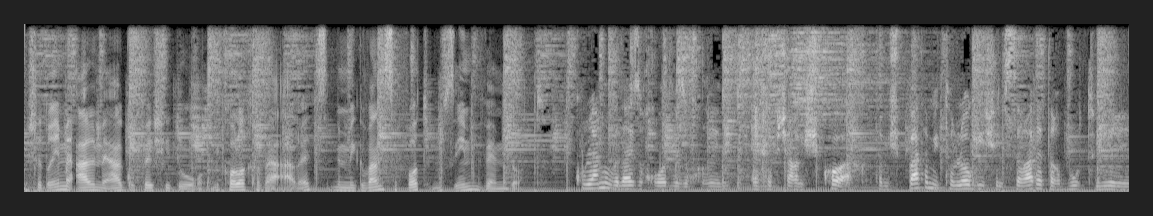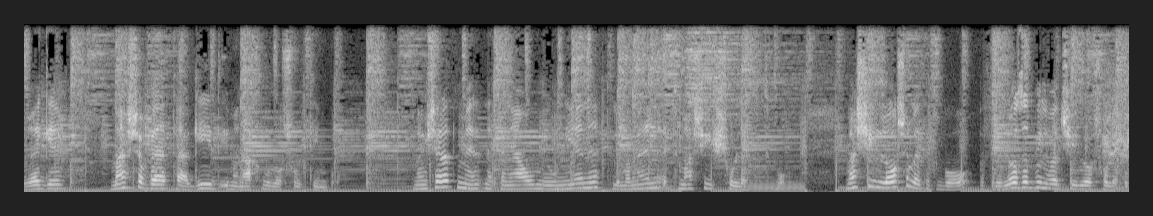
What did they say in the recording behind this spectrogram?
משדרים מעל 100 גופי שידור מכל רחבי הארץ במגוון שפות, נושאים ועמדות. כולנו ודאי זוכרות וזוכרים איך אפשר לשכוח את המשפט המיתולוגי של שרת התרבות מירי רגב, מה שווה התאגיד אם אנחנו לא שולטים בו. ממשלת נתניהו מעוניינת לממן את מה שהיא שולטת בו. מה שהיא לא שולטת בו, ולא זאת בלבד שהיא לא שולטת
